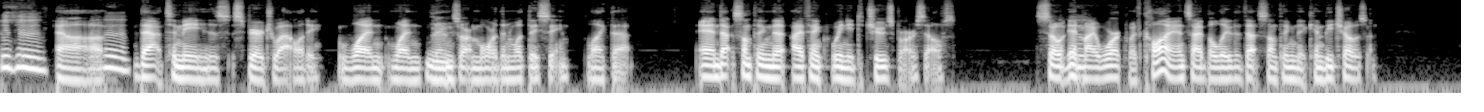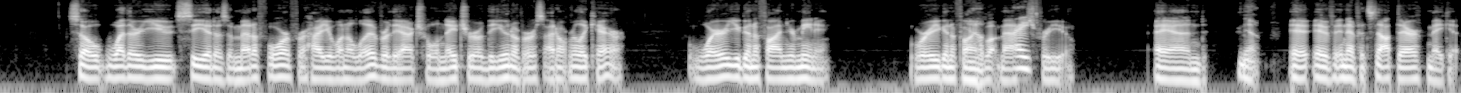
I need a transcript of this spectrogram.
Mhm. Uh, Mhm. That to me is spirituality when when things are more than what they seem like that. And that's something that I think we need to choose for ourselves. So in Mhm. my work with clients, I believe that that's something that can be chosen. So whether you see it as a metaphor for how you want to live or the actual nature of the universe, I don't really care. Where are you going to find your meaning? Where are you going to find Yeah. what matters Right. for you? And Yeah. if and if it's not there, make it,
